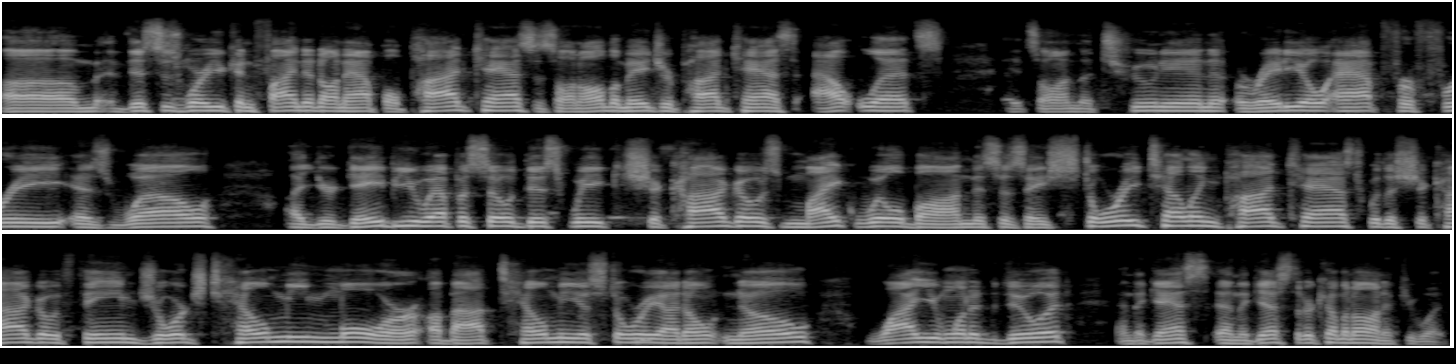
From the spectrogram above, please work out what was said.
Um, this is where you can find it on Apple Podcasts. It's on all the major podcast outlets. It's on the TuneIn radio app for free as well. Uh, your debut episode this week, Chicago's Mike Wilbon. This is a storytelling podcast with a Chicago theme. George, tell me more about Tell Me a Story I Don't Know, why you wanted to do it, and the guests and the guests that are coming on, if you would.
